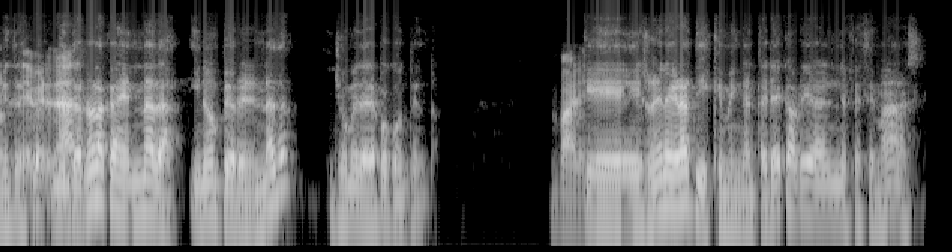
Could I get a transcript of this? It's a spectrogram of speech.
mientras, no la caen en nada y no empeoren en nada, yo me daré por contento. Vale. Que sonara gratis, que me encantaría que abriera el NFC más,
